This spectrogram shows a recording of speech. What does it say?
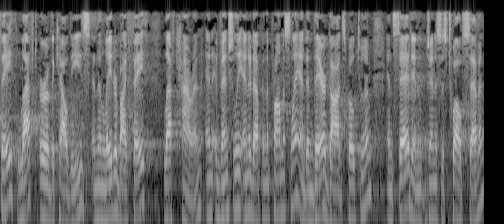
faith, left Ur of the Chaldees, and then later by faith, left Haran, and eventually ended up in the Promised Land. And there God spoke to him and said in Genesis 12:7,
